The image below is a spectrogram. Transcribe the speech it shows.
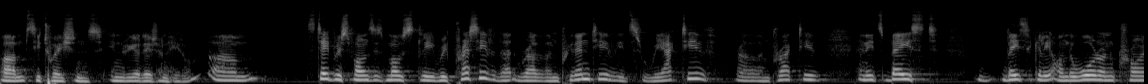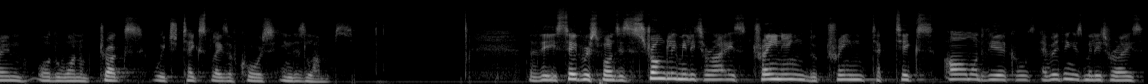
um, situations in Rio de Janeiro. Um, state response is mostly repressive that, rather than preventive, it's reactive rather than proactive, and it's based basically on the war on crime or the war of drugs, which takes place, of course, in the slums. The state response is strongly militarized, training, doctrine, tactics, armored vehicles, everything is militarized,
